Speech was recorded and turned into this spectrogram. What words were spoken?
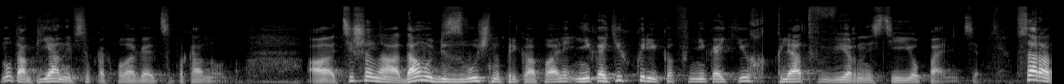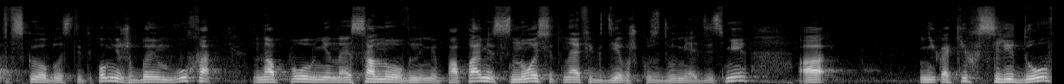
Ну, там пьяный, все как полагается по канону. А, тишина, даму беззвучно прикопали, никаких криков, никаких клятв верности ее памяти. В Саратовской области, ты помнишь, БМВуха наполненная сановными попами, сносит нафиг девушку с двумя детьми, а никаких следов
